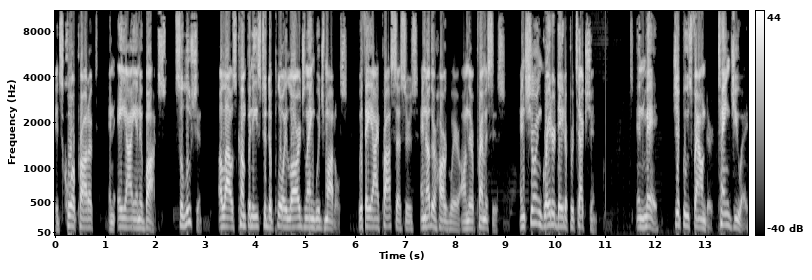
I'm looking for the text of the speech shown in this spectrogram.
its core product, an AI in a box solution, allows companies to deploy large language models with AI processors and other hardware on their premises, ensuring greater data protection. In May, Zhipu's founder, Tang Jie,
